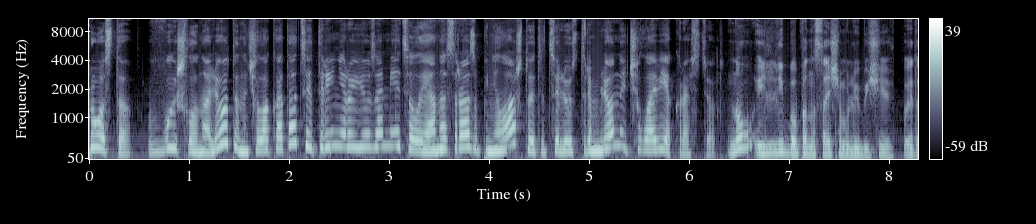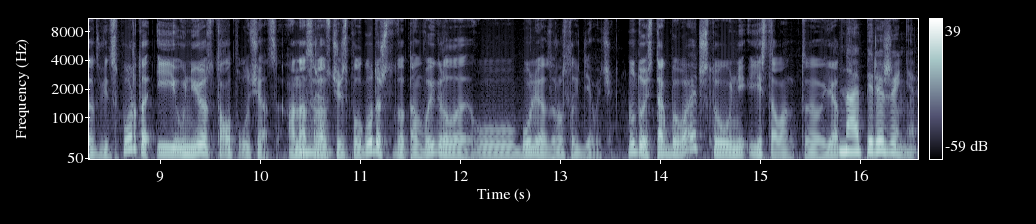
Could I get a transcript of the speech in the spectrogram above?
просто вышла на лед и начала кататься, и тренер ее заметила, и она сразу поняла, что это целеустремленный человек растет. Ну, и либо по-настоящему любящий этот вид спорта, и у нее стало получаться. Она Да. сразу через полгода что-то там выиграла у более взрослых девочек. Ну, то есть так бывает, что у нее есть талант. Э, Я На опережение.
